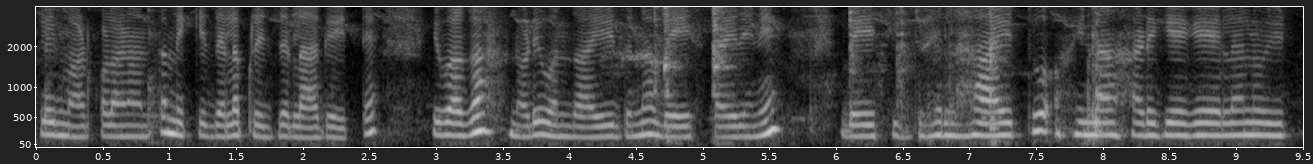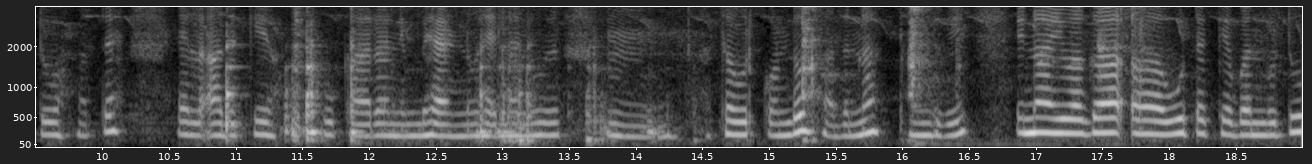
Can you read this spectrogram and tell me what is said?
ಕ್ಲೀನ್ ಮಾಡ್ಕೊಳ್ಳೋಣ ಅಂತ ಮಿಕ್ಕಿದ್ದೆಲ್ಲ ಫ್ರಿಜ್ಜಲ್ಲಿ ಹಾಗೆ ಇಟ್ಟೆ. ಇವಾಗ ನೋಡಿ ಒಂದು ಐದನ್ನ ಬೇಯಿಸ್ತಾ ಇದ್ದೀನಿ. ಬೇಯಿಸಿದ್ದು ಎಲ್ಲ ಆಯಿತು. ಇನ್ನು ಅಡುಗೆಗೆ ಎಲ್ಲನೂ ಇಟ್ಟು ಮತ್ತು ಎಲ್ಲ ಅದಕ್ಕೆ ಉಪ್ಪು, ಖಾರ ನಿಂಬೆಹಣ್ಣು ಎಲ್ಲನೂ ಸವರ್ಕೊಂಡು ಅದನ್ನು ತಿಂದ್ವಿ. ಇನ್ನು ಇವಾಗ ಊಟಕ್ಕೆ ಬಂದ್ಬಿಟ್ಟು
